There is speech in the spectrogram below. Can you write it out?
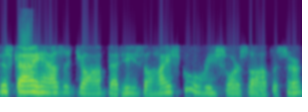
This guy has a job that he's a high school resource officer.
